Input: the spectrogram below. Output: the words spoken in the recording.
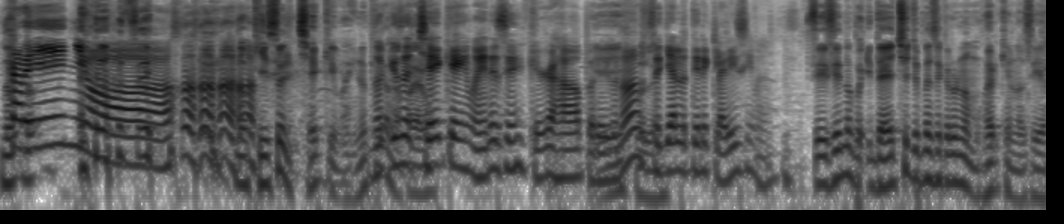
No, no. ¡Cariño! No quiso el cheque, imagino que No quiso el cheque, imagínese, qué rajado, pero dijo, no, usted ya lo tiene clarísima. Sí, sí, no, de hecho yo pensé que era una mujer quien lo hacía.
